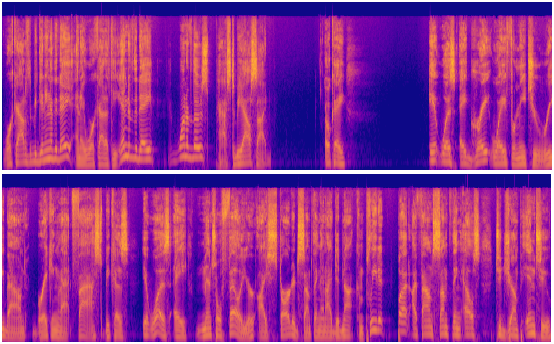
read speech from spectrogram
workout at the beginning of the day and a workout at the end of the day. And one of those has to be outside. Okay it was a great way for me to rebound breaking that fast because it was a mental failure. I started something and I did not complete it, but I found something else to jump into.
